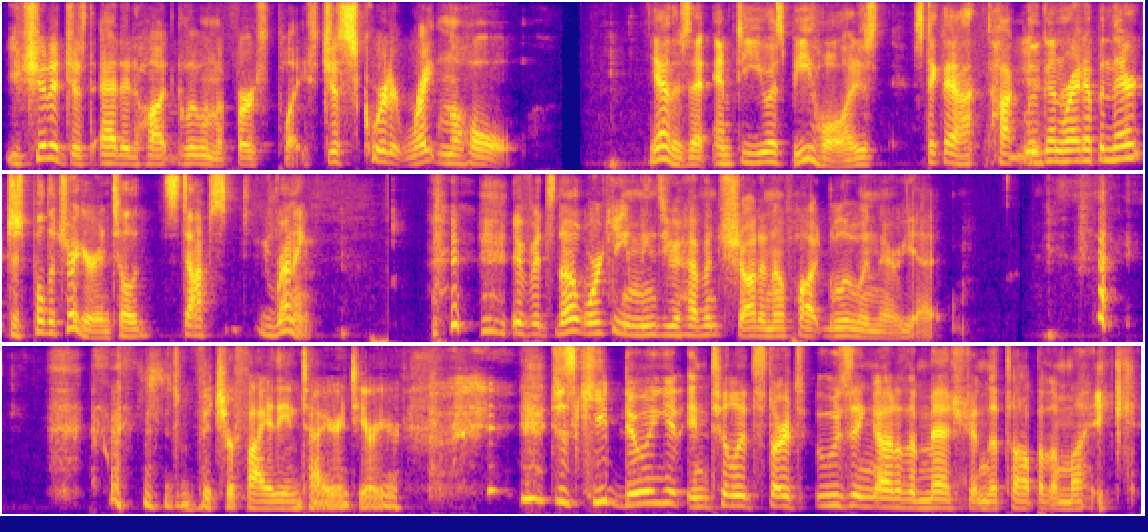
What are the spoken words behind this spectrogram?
You should have just added hot glue in the first place. Just squirt it right in the hole. Yeah, there's that empty USB hole. I just stick that hot- hot glue gun right up in there, just pull the trigger until it stops running. If it's not working, it means you haven't shot enough hot glue in there yet. Just vitrify the entire interior. Just keep doing it until it starts oozing out of the mesh in the top of the mic.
